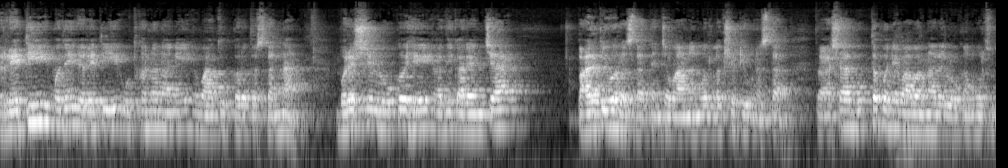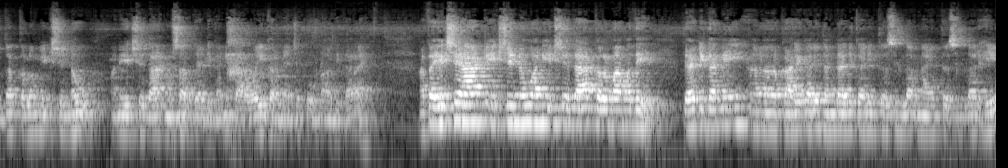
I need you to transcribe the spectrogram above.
रेतीमध्ये रेती उत्खनन आणि वाहतूक करत असताना बरेचसे लोक हे अधिकाऱ्यांच्या पाळतीवर असतात त्यांच्या वाहनांवर लक्ष ठेवून असतात. तर अशा गुप्तपणे वावरणाऱ्या लोकांवर सुद्धा कलम एकशे नऊ आणि एकशे दहा नुसार त्या ठिकाणी कारवाई करण्याचे पूर्ण अधिकार आहे आता एकशे आठ एकशे नऊ आणि एकशे दहा कलमामध्ये त्या ठिकाणी कार्यकारी दंडाधिकारी तहसीलदार नायब तहसीलदार हे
